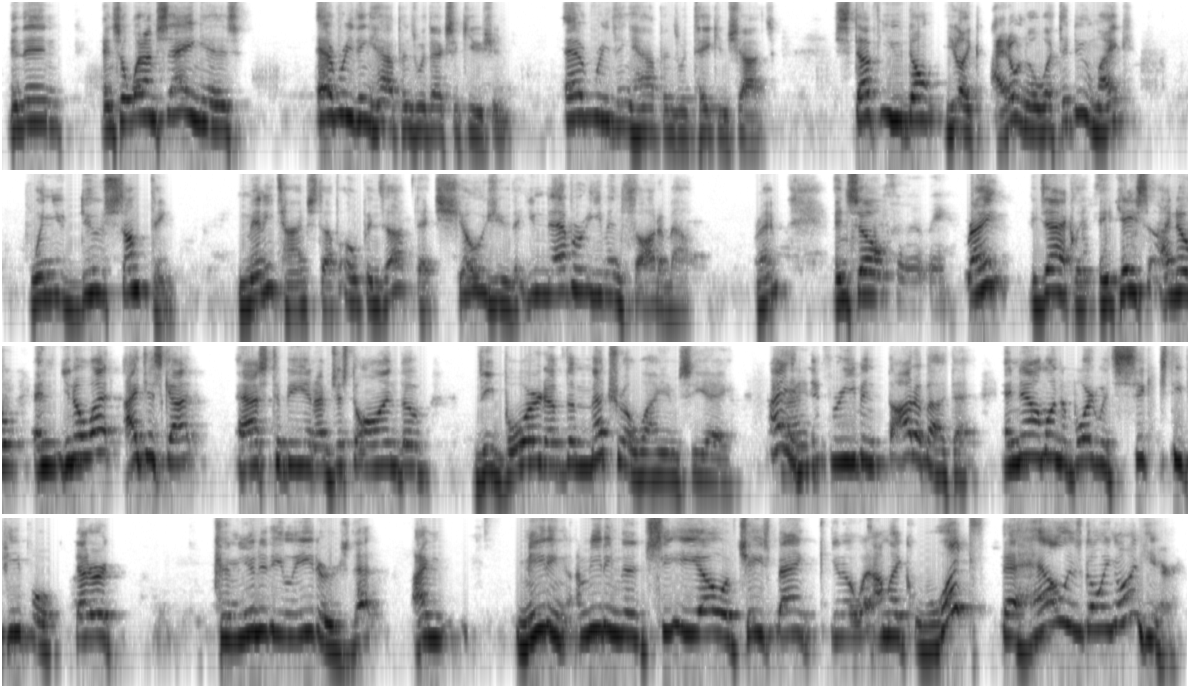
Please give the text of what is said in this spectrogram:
And then, and so what I'm saying is, everything happens with execution. Everything happens with taking shots. Stuff you don't, you're like, I don't know what to do, Mike. When you do something, many times stuff opens up that shows you that you never even thought about. Right. And so, absolutely. Right. Exactly. Absolutely. In case I know, and you know what? I just got asked to be, and I'm just on the the board of the Metro YMCA. I had never even thought about that. And now I'm on the board with 60 people that are community leaders that I'm meeting. I'm meeting the CEO of Chase Bank. You know what? I'm like, what the hell is going on here?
